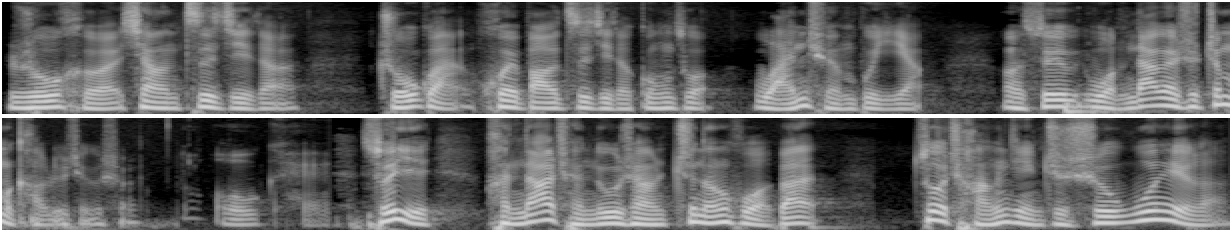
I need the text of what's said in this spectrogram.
如何向自己的主管汇报自己的工作完全不一样啊！所以我们大概是这么考虑这个事儿。OK，所以很大程度上，智能伙伴做场景只是为了。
